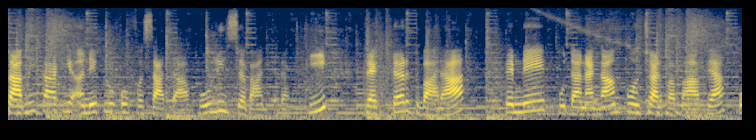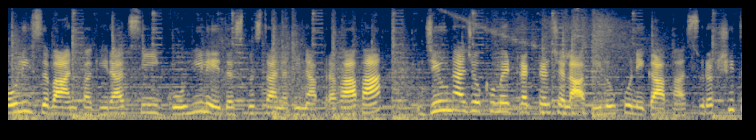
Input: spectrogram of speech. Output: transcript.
સામે કાંઠે અનેક લોકો ફસાતા પોલીસ જવાન તરફથી ટ્રેક્ટર દ્વારા તેમને પોતાના ગામ પહોંચાડવામાં આવ્યા. પોલીસ જવાન ભગીરાજસિંહ ગોહિલે દસમસ્તા નદીના પ્રવાહમાં જીવના જોખમે ટ્રેક્ટર ચલાવી લોકોને ગામમાં સુરક્ષિત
